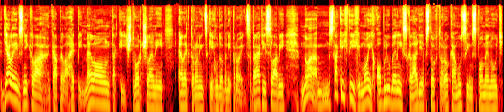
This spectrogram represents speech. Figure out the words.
Ďalej vznikla kapela Happy Melon, taký štvorčlený elektronický hudobný projekt z Bratislavy. No a z takých tých mojich obľúbených skladieb z tohto roka musím spomenúť e,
